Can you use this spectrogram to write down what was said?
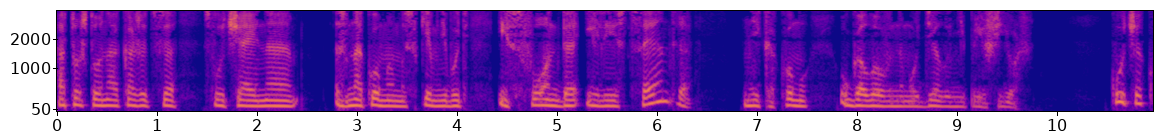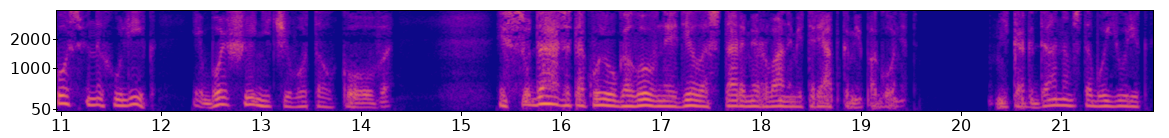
А то, что она окажется случайно знакомым с кем-нибудь из фонда или из центра, никакому уголовному делу не пришьешь. Куча косвенных улик и больше ничего толкового. Из суда за такое уголовное дело старыми рваными тряпками погонят. Никогда нам с тобой, Юрик,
